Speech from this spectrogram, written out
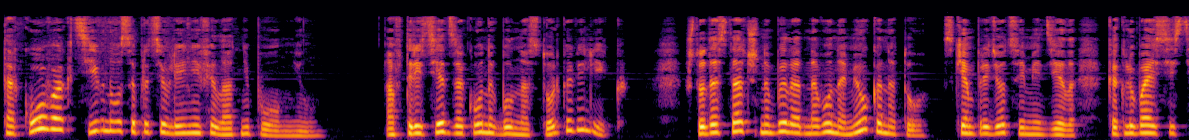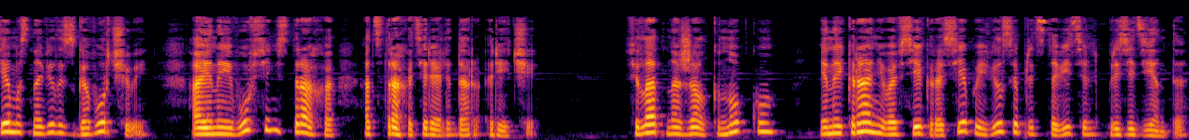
Такого активного сопротивления Филат не помнил. Авторитет законных был настолько велик, что достаточно было одного намека на то, с кем придется иметь дело, как любая система становилась сговорчивой, а иные вовсе не страха, от страха теряли дар речи. Филат нажал кнопку, и на экране во всей красе появился представитель президента.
